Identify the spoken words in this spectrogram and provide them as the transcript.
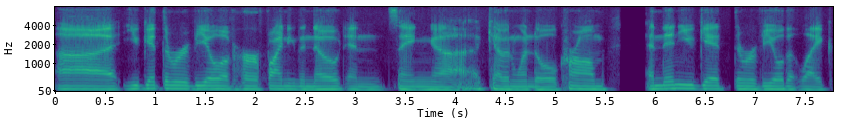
uh, you get the reveal of her finding the note and saying uh, Kevin Wendell Crumb, and then you get the reveal that like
